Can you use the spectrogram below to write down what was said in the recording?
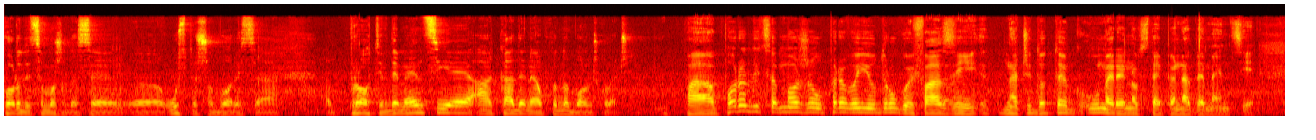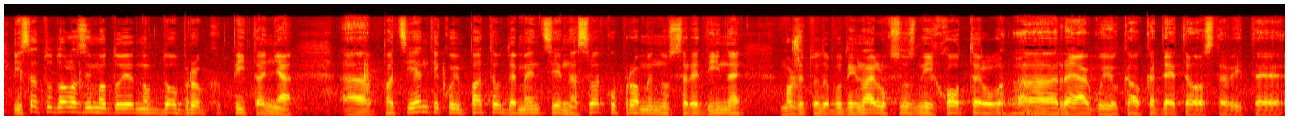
porodica može da se uh, uspešno bori sa protiv demencije, a kada je neophodno bolničko lečenje? Pa porodica može u prvoj i u drugoj fazi, znači do tog umerenog stepena demencije. I sad tu dolazimo do jednog dobrog pitanja. A, Pacijenti koji pate od demencije na svaku promenu sredine, može to da bude i najluksuzniji hotel, a, reaguju kao kad dete ostavite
